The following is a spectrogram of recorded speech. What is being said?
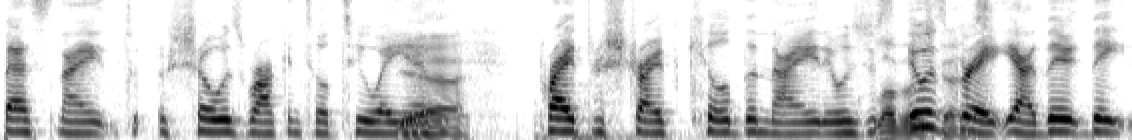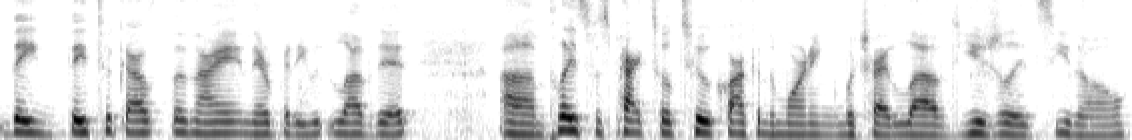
best night. Show was rocking till two a.m. Yeah. Pride through Strife killed the night. It was just it was guys. great. Yeah, they they they they took out the night and everybody loved it. Um, place was packed till two o'clock in the morning, which I loved. Usually it's you know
